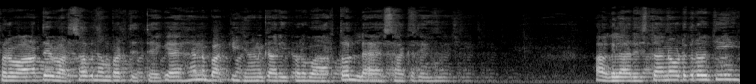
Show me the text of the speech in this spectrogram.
ਪਰਿਵਾਰ ਦੇ WhatsApp ਨੰਬਰ ਦਿੱਤੇ ਗਏ ਹਨ, ਬਾਕੀ ਜਾਣਕਾਰੀ ਪਰਿਵਾਰ ਤੋਂ ਲੈ ਸਕਦੇ ਹੋ ਅਗਲਾ ਰਿਸ਼ਤਾ ਨੋਟ ਕਰੋ ਜੀ,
